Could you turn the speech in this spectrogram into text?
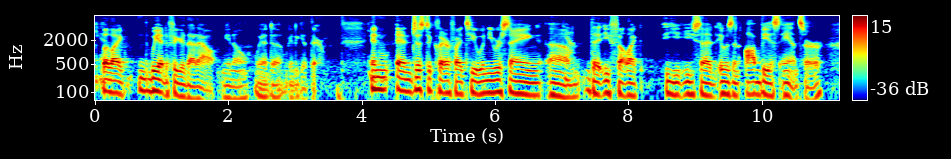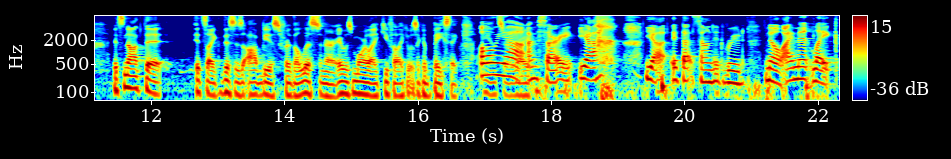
Yeah. but like we had to figure that out you know we had to we had to get there and and just to clarify too when you were saying um, Yeah. that you felt like you, you said it was an obvious answer it's not that it's like this is obvious for the listener it was more like you felt like it was like a basic Oh answer, yeah, right? I'm sorry. Yeah, yeah. If that sounded rude, no, I meant like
